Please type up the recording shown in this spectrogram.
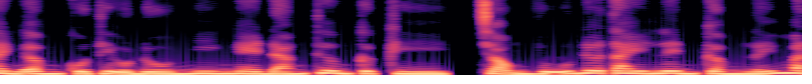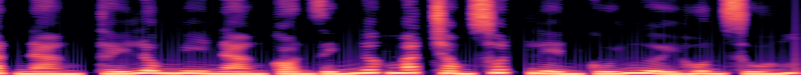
Thanh âm của tiểu đồ nhi nghe đáng thương cực kỳ, trọng vũ đưa tay lên cầm lấy mặt nàng, thấy lông mi nàng còn dính nước mắt trong suốt liền cúi người hôn xuống.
